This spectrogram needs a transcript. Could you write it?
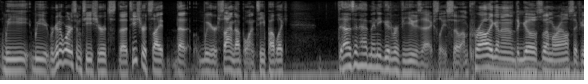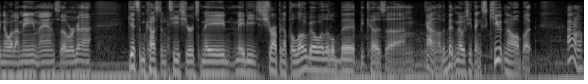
we we we're gonna order some t-shirts. The t-shirt site that we're signed up on, TeePublic, doesn't have many good reviews actually. So I'm probably gonna have to go somewhere else if you know what I mean, man. So we're gonna get some custom t-shirts made, maybe sharpen up the logo a little bit because um, I don't know, the Bitmoji thing's cute and all, but I don't know.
